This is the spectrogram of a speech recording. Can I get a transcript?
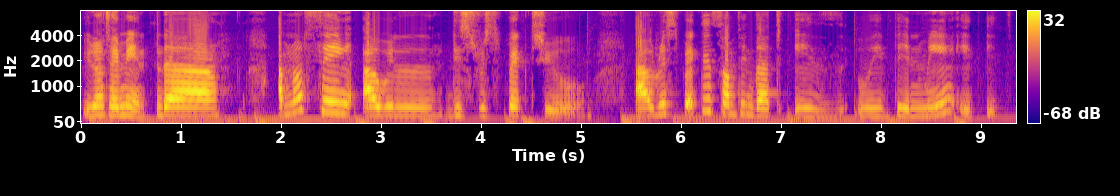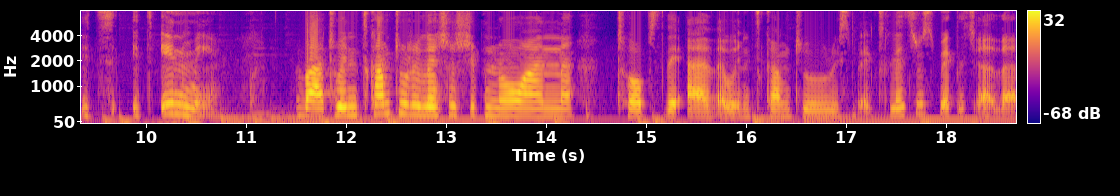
You know what I mean? And, uh, I'm not saying I will disrespect you. i respect is something that is within me. It, it it's it's in me. But when it comes to relationship, no one tops the other when it comes to respect. Let's respect each other.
